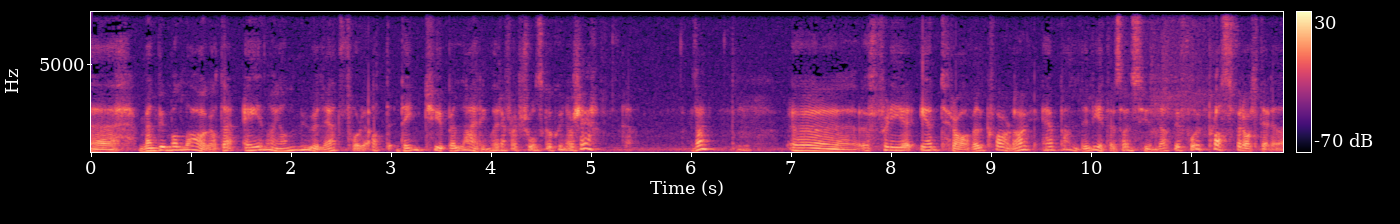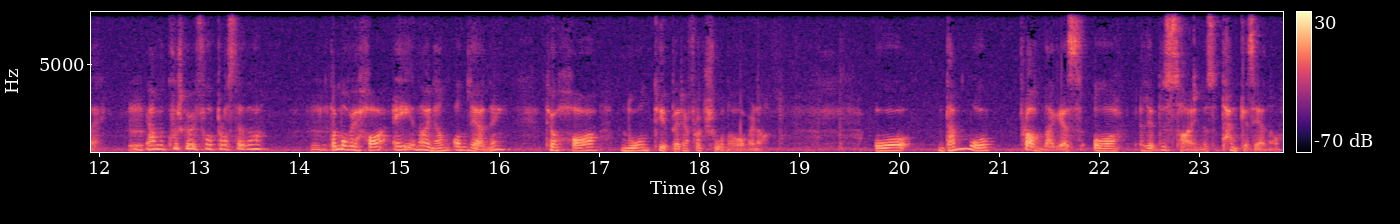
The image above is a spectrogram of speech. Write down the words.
Eh, Men vi må lage at det er en eller annen mulighet for at den type læring og refleksjon skal kunne skje. Ja. Ikke sant? Eh, fordi i en travel hverdag er veldig lite sannsynlig at vi får plass for alt det der. Mm. Ja, men hvor skal vi få plass til det da? Da må vi ha en annen anledning til å ha noen typer refleksjoner over det. Og de må planlegges og, eller designes og tenkes gjennom.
